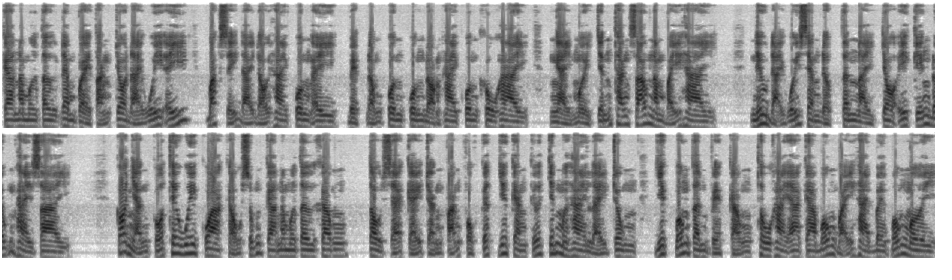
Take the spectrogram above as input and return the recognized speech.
K54 đem về tặng cho đại quý Ý, bác sĩ đại đội 2 quân y, biệt động quân quân đoàn 2 quân khu 2, ngày 19 tháng 6 năm 72. Nếu đại quý xem được tin này cho ý kiến đúng hay sai. Có nhận của thiếu quý qua khẩu súng K54 không? Tôi sẽ kể trận phản phục kích với căn cứ 92 Lệ Trung, giết bốn tên Việt Cộng, thu 2 AK-47, 2B-40.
